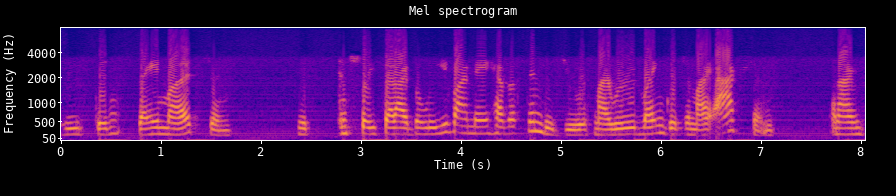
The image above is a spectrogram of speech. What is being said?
he didn't say much. And he eventually said, I believe I may have offended you with my rude language and my actions and I'm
